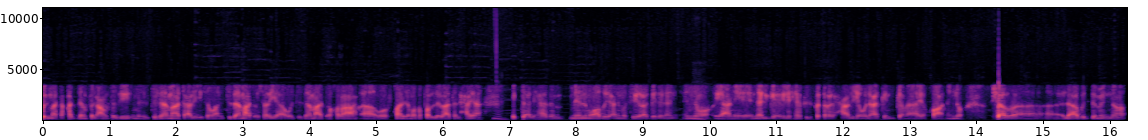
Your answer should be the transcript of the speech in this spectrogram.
كل ما تقدم في العمر تزيد من الالتزامات عليه سواء التزامات أسرية أو التزامات أخرى آه، وفقا لمتطلبات الحياة،. بالتالي هذا من المواضيع المثيرة جدلا إنه يعني نلجأ إليها في الفترة الحالية ولكن كما يقال إنه شر آه، لا بد منه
